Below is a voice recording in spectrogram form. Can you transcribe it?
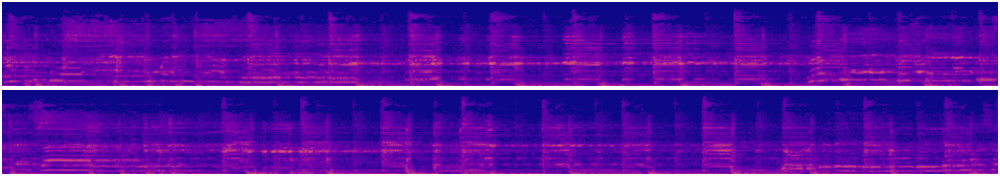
Los vientos de la tristeza, lo verde del mar y hermoso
